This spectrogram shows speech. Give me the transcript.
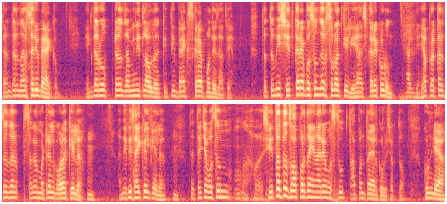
त्यानंतर नर्सरी बॅग एकदा रोपटं जमिनीत लावलं की ती बॅग स्क्रॅपमध्ये जाते. तर तुम्ही शेतकऱ्यापासून जर सुरुवात केली ह्या शेतकऱ्याकडून ह्या प्रकारचं जर सगळं मटेरियल गोळा केलं. आणि रिसायकल केलं. तर त्याच्यापासून शेतातच वापरता येणाऱ्या वस्तू आपण तयार करू शकतो. कुंड्या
